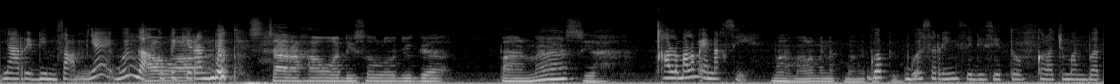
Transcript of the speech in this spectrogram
nyari dimsumnya gue nggak kepikiran buat secara hawa di Solo juga panas ya. Kalau malam enak sih. Mah malam enak banget gue itu. gue sering sih di situ kalau cuman buat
